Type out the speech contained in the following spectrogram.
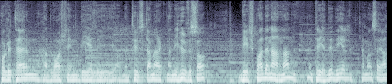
Polyterm hade var sin del i, av den tyska marknaden i huvudsak. Wirsbo hade en annan, en tredje del kan man säga.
